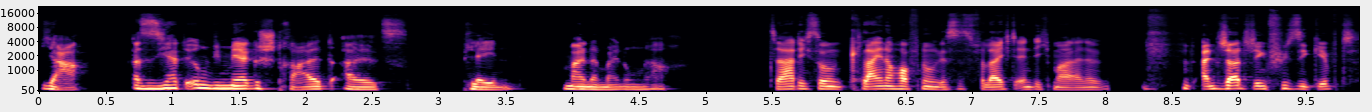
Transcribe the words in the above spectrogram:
ja. Also sie hat irgendwie mehr gestrahlt als Plane, meiner Meinung nach. Da hatte ich so eine kleine Hoffnung, dass es vielleicht endlich mal eine, ein Judging für sie gibt.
